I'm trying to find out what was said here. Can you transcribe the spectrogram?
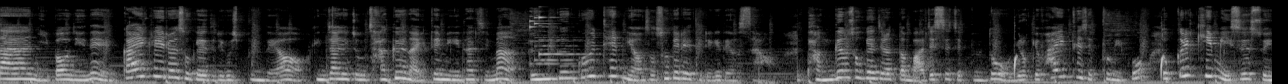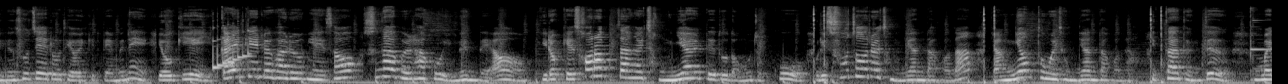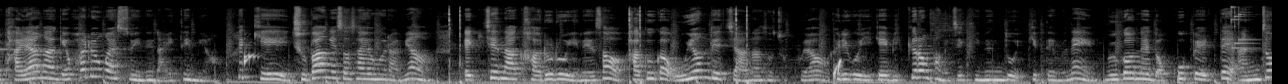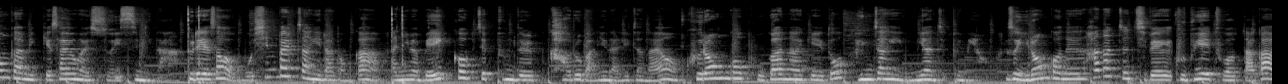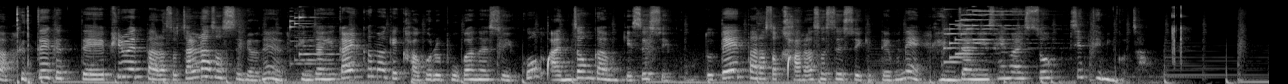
짠! 이번에는 깔개를 소개해드리고 싶은데요. 굉장히 좀 작은 아이템이긴 하지만 은근 꿀템이어서 소개를 해드리게 되었어요. 방금 소개해드렸던 마제스 제품도 이렇게 화이트 제품이고 또 끓김이 있을 수 있는 소재로 되어 있기 때문에 여기에 이 깔개를 활용해서 수납을 하고 있는데요. 이렇게 서랍장을 정리할 때도 너무 좋고 우리 수저를 정리한다거나 양념통을 정리한다거나 기타 등등 정말 다양하게 활용할 수 있는 아이템이요. 특히 주방에서 사용을 하면 액체나 가루로 인해서 가구가 오염되지 않아서 좋고요. 그리고 이게 미끄럼 방지 기능도 있기 때문에 물건을 넣고 뺄 때 안정감 있게 사용할 수 있습니다. 그래서 뭐 신발장이라던가 아니면 메이크업 제품들 가루 많이 날리잖아요. 그런 거 보관하기에도 굉장히 용이한 제품이에요. 그래서 이런 거는 하나쯤 집에 구비해 두었다가 그때그때 필요에 따라서 잘라서 쓰면은 굉장히 깔끔하게 가구를 보관할 수 있고 안정감 있게 쓸 수 있고 또 때에 따라서 갈아서 쓸 수 있기 때문에 굉장히 생활 속 찐템인 거죠.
